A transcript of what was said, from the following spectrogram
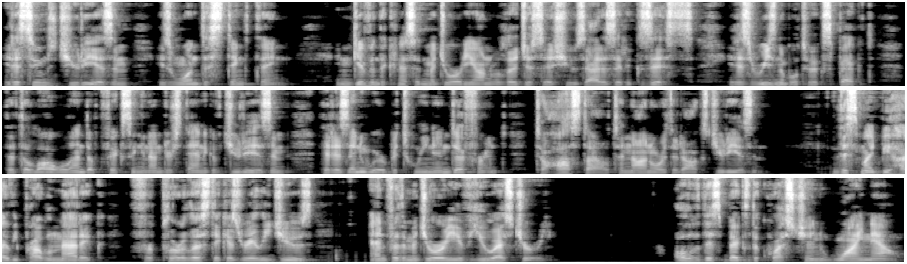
It assumes Judaism is one distinct thing, and given the Knesset majority on religious issues as it exists, it is reasonable to expect that the law will end up fixing an understanding of Judaism that is anywhere between indifferent to hostile to non Orthodox Judaism. This might be highly problematic for pluralistic Israeli Jews and for the majority of U.S. Jewry. All of this begs the question why now?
